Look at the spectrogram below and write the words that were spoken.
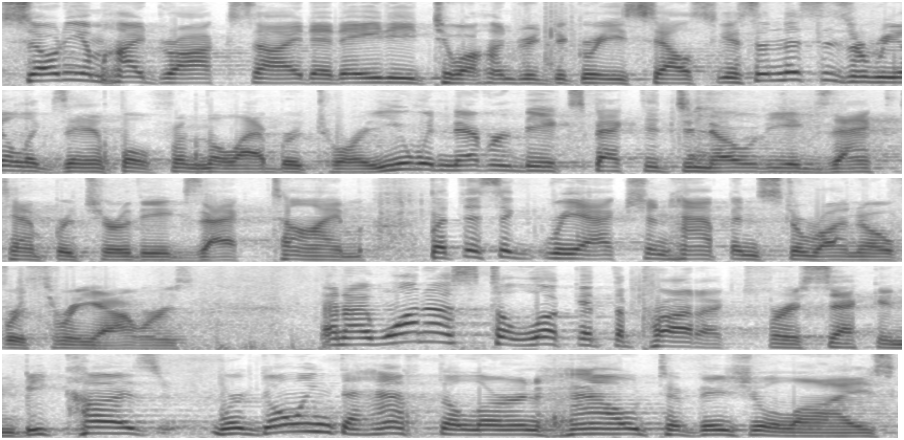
sodium hydroxide at 80 to 100 degrees Celsius, and this is a real example from the laboratory. You would never be expected to know the exact temperature, the exact time, but this reaction happens to run over three hours. And I want us to look at the product for a second because we're going to have to learn how to visualize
